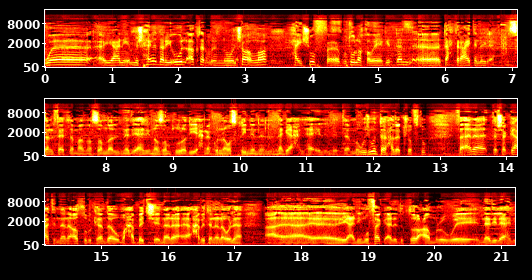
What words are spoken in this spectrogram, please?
ويعني مش هيقدر يقول أكتر من إنه إن شاء الله هيشوف آه، بطولة قوية جدا آه، تحت رعاية النادي الأهلي. السنة اللي فاتت لما نظمنا النادي الأهلي نظم البطوله دي إحنا كنا واثقين إن النجاح الهائل اللي تم وانت حضرتك شفته. فأنا تشجعت إن أنا أطلب الكلام ده وما حبيتش إن أنا حبيت إن أنا أقولها آه، يعني مفاجأة للدكتور عمرو والنادي الأهلي.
